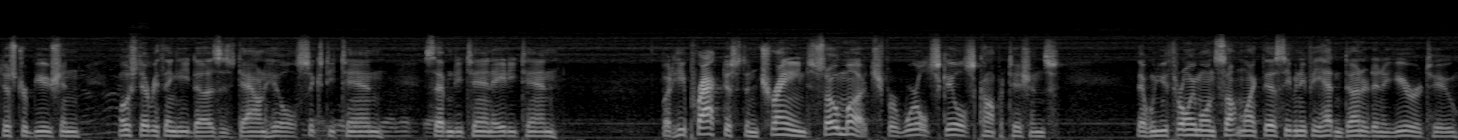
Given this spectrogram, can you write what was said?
distribution. Most everything he does is downhill 60-10, 70-10, 80-10 but he practiced and trained so much for world skills competitions that when you throw him on something like this, even if he hadn't done it in a year or two,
